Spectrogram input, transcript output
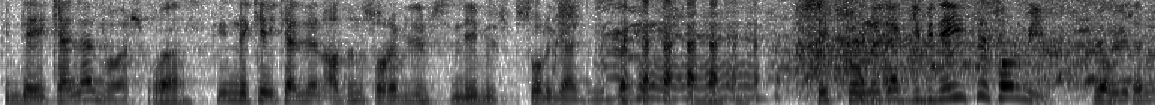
Filmde heykeller mi var? Var. Filmdeki heykellerin adını sorabilir misin diye bir soru geldi burada. Pek sorulacak gibi değilse sormayayım. Yok Böyle canım.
